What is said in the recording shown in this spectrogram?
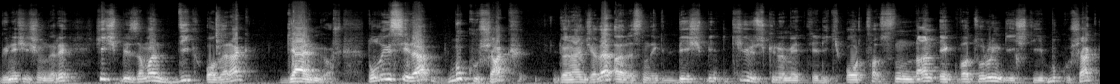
güneş ışınları hiçbir zaman dik olarak gelmiyor. Dolayısıyla bu kuşak dönenceler arasındaki 5200 kilometrelik ortasından ekvatorun geçtiği bu kuşak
